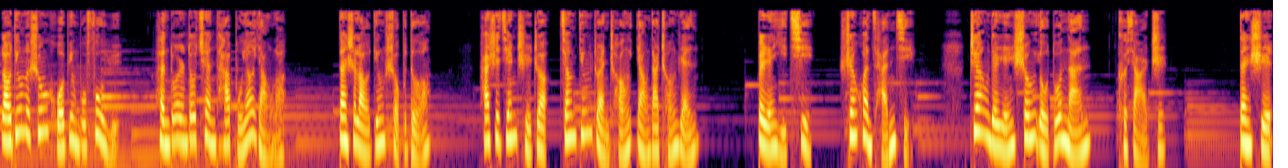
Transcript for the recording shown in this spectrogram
老丁的生活并不富裕，很多人都劝他不要养了，但是老丁舍不得，还是坚持着将丁转成养大成人。被人遗弃，身患残疾，这样的人生有多难，可想而知。但是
